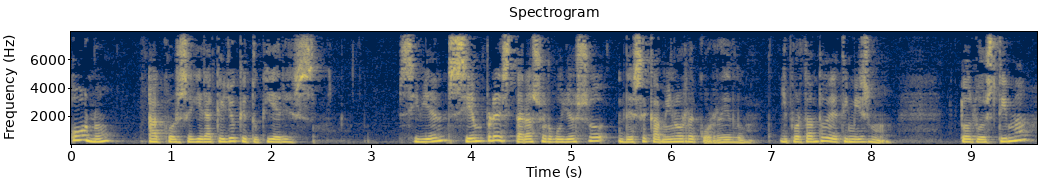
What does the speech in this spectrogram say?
o no a conseguir aquello que tú quieres. Si bien siempre estarás orgulloso de ese camino recorrido y por tanto de ti mismo, tu autoestima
